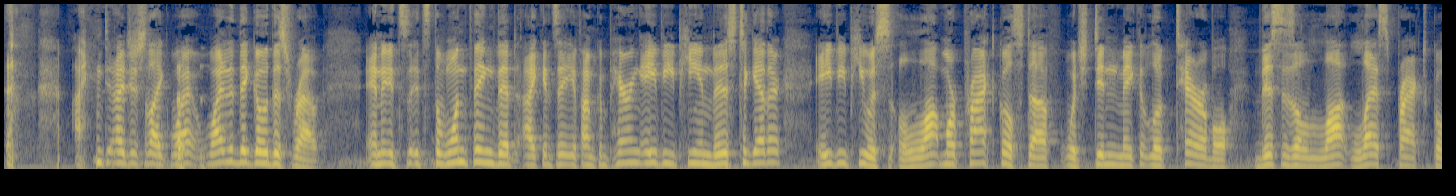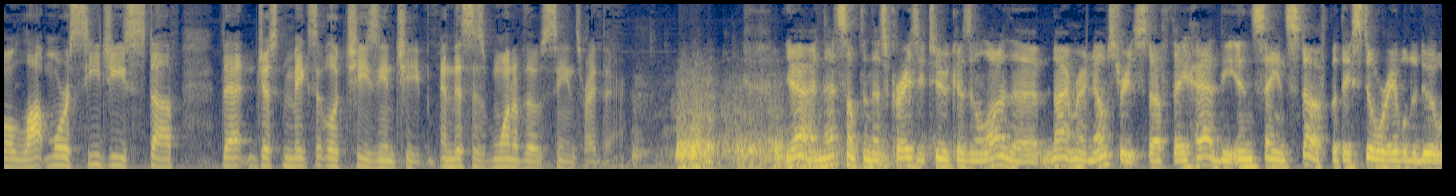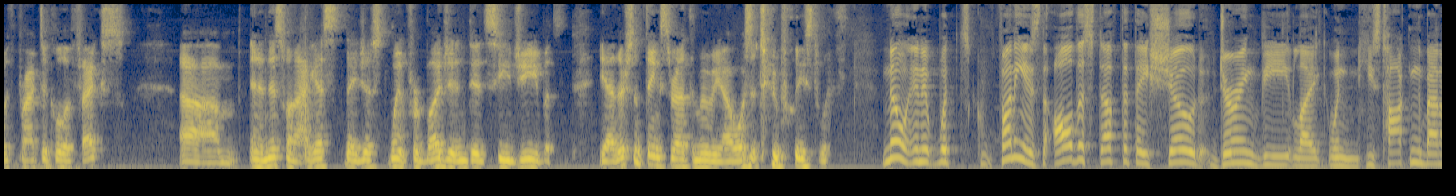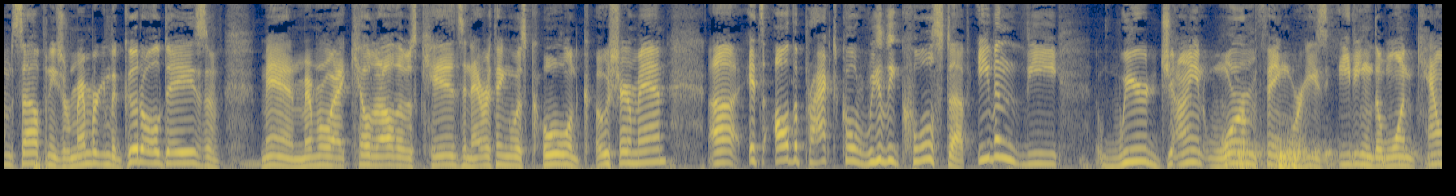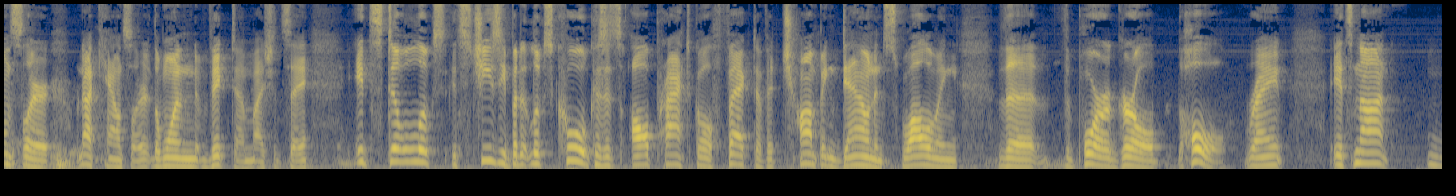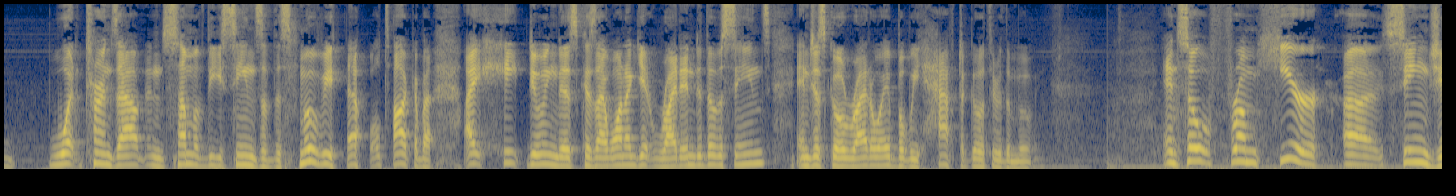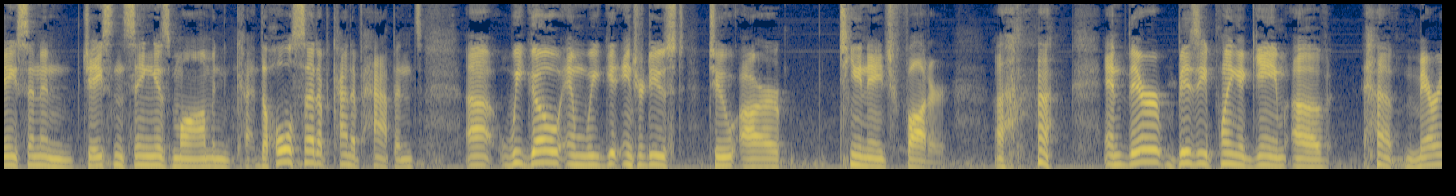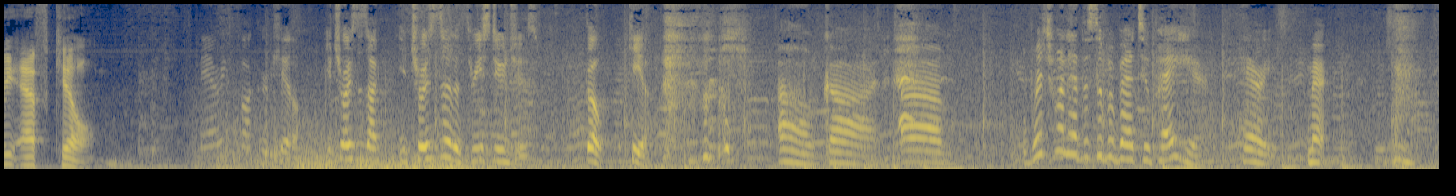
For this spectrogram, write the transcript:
I, I just like why why did they go this route? And it's it's the one thing that I can say if I'm comparing AVP and this together, AVP was a lot more practical stuff, which didn't make it look terrible. This is a lot less practical, a lot more CG stuff that just makes it look cheesy and cheap. And this is one of those scenes right there. Yeah, and that's something that's crazy too, because in a lot of the Nightmare on Elm Street stuff, they had the insane stuff, but they still were able to do it with practical effects um, and in this one, I guess they just went for budget and did CG. But yeah, there's some things throughout the movie I wasn't too pleased with. No, and it, what's funny is the, all the stuff that they showed during the like when he's talking about himself and he's remembering the good old days of man. Remember when I killed all those kids and everything was cool and kosher, man. Uh, it's all the practical, really cool stuff. Even the weird giant worm thing where he's eating the one counselor, not counselor, the one victim, I should say. It still looks it's cheesy, but it looks cool because it's all practical effect of it chomping down and swallowing the the poor girl whole, right? It's not what turns out in some of these scenes of this movie that we'll talk about. I hate doing this because I want to get right into those scenes and just go right away, but we have to go through the movie. And so from here, uh, seeing Jason and Jason seeing his mom, and the whole setup kind of happens. Uh, we go and we get introduced to our teenage fodder. Uh, and they're busy playing a game of Mary F. Kill. Mary fucker kill. Your choices are your choices are the Three Stooges. Go, Kia. oh God. Um, which one had the super bad toupee here? Harry. Mary.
